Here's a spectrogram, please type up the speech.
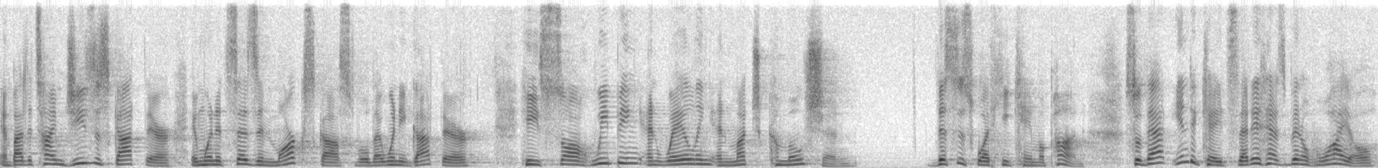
and by the time Jesus got there, and when it says in Mark's gospel that when he got there, he saw weeping and wailing and much commotion this is what he came upon. So that indicates that it has been a while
